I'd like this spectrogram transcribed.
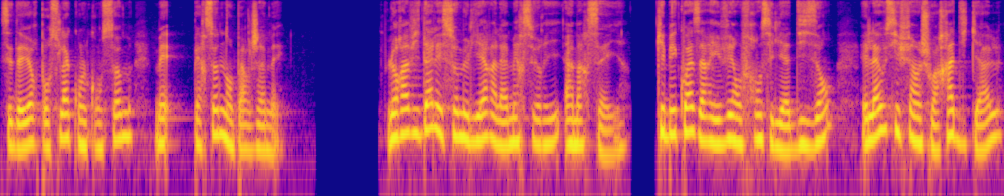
C'est d'ailleurs pour cela qu'on le consomme, mais personne n'en parle jamais. Laura Vidal est sommelière à la mercerie à Marseille. Québécoise arrivée en France il y a 10 ans, elle a aussi fait un choix radical,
